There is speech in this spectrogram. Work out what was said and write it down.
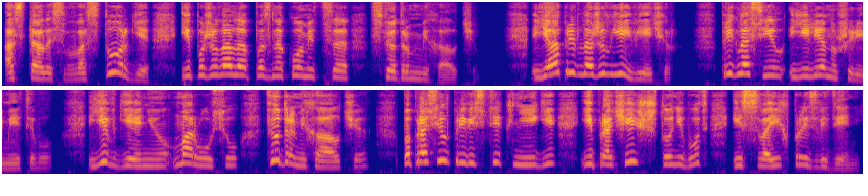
осталась в восторге и пожелала познакомиться с Федором Михайловичем. Я предложил ей вечер. Пригласил Елену Шереметьеву, Евгению, Марусю, Федора Михайловича, попросил привезти книги и прочесть что-нибудь из своих произведений.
